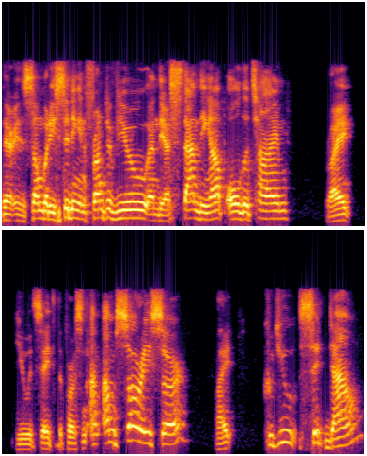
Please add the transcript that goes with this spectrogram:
there is somebody sitting in front of you and they are standing up all the time, right? You would say to the person, I'm, I'm sorry, sir, right? Could you sit down?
